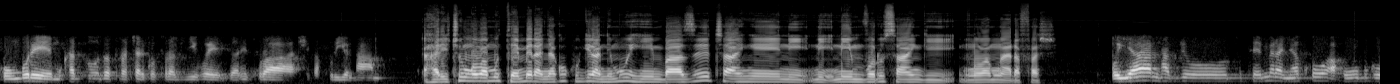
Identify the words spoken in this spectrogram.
kumbure mu kazoza turacyariko turabyihweza ntiturashika kuri iyo ntambwe. Hari ico mwoba mutemeranya ko kugira ntimuhimbaze canke ni ni ni imvo rusangi mwoba mwarafashe? Oya ntabyo tutemeranya ko ahubwo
